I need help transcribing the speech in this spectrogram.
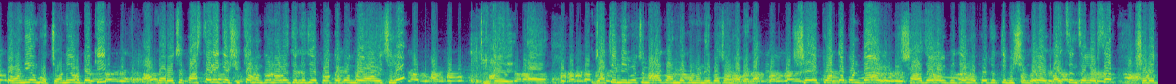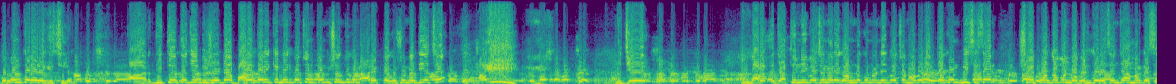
একটা অনিয়ম হচ্ছে। অনিয়মটা কি? আপনার হচ্ছে পাঁচ তারিখে শিক্ষা মন্ত্রণালয় থেকে যে প্রজ্ঞাপন দেওয়া হয়েছিল যে জাতীয় নির্বাচনের আগে অন্য কোনো নির্বাচন হবে না। সেই প্রজ্ঞাপনটা শাহজালাল বিজ্ঞান ও প্রযুক্তি বিশ্ববিদ্যালয়ের ভাইস চ্যান্সেলর স্যার সেটা গোপন করে রেখেছিলেন। আর দ্বিতীয়ত যে বিষয়টা বারো তারিখে নির্বাচন কমিশন যখন আরেকটা ঘোষণা দিয়েছে। যে জাতীয় নির্বাচনের আগে অন্য কোনো নির্বাচন হবে না, তখন বিসি স্যার সেই প্রজ্ঞাপন ওপেন করেছেন যে আমার কাছে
